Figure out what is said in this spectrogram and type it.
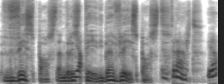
vis past en er is Ja. thee die bij vlees past. Uiteraard, ja.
